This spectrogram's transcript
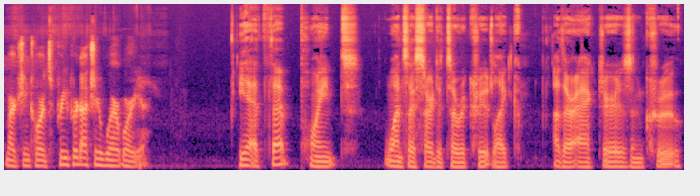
marching towards pre-production? Where were you? Yeah, at that point, once I started to recruit like other actors and crew,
